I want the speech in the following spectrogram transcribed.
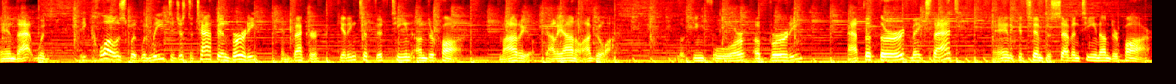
And that would be close, but would lead to just a tap in birdie, and Becker getting to 15 under par. Mario Galiano Aguilar looking for a birdie at the third, makes that, and it gets him to 17 under par.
